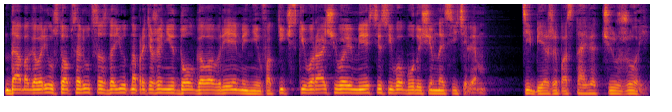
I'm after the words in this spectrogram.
Даба говорил, что Абсолют создают на протяжении долгого времени, фактически выращивая вместе с его будущим носителем. Тебе же поставят чужой.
